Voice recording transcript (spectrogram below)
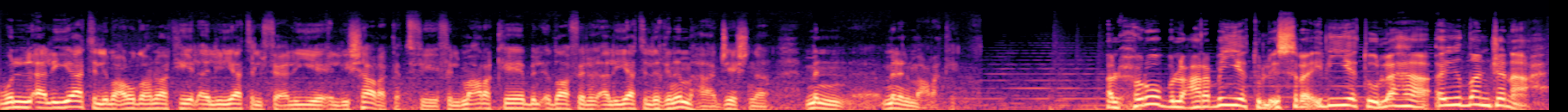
والآليات اللي معروضة هناك هي الآليات الفعلية اللي شاركت في في المعركة بالإضافة للاليات اللي غنمها جيشنا من من المعركة. الحروب العربية الإسرائيلية لها أيضا جناح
